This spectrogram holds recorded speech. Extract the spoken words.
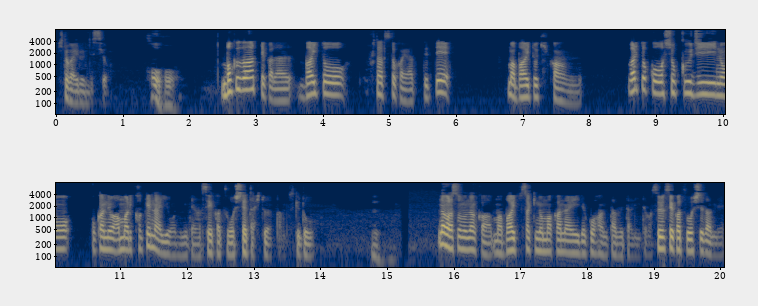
人がいるんですよ。ほうほ僕が会ってからバイト2つとかやってて、まあバイト期間、割とこう食事のお金をあんまりかけないようにみたいな生活をしてた人だったんですけど、う。うん。だからそのなんか、まあバイト先のまかないでご飯食べたりとかそういう生活をしてたんで、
